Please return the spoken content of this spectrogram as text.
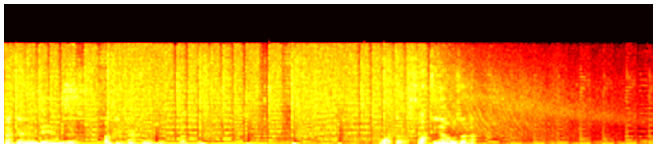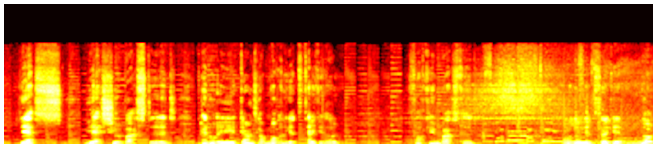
Back at it again with those fucking tackles, you bastard. What the fucking hell was that? Yes. Yes, you bastard. Penalty. Guarantee I'm not going to get to take it though. Fucking bastard. Am I going to get to take it? No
